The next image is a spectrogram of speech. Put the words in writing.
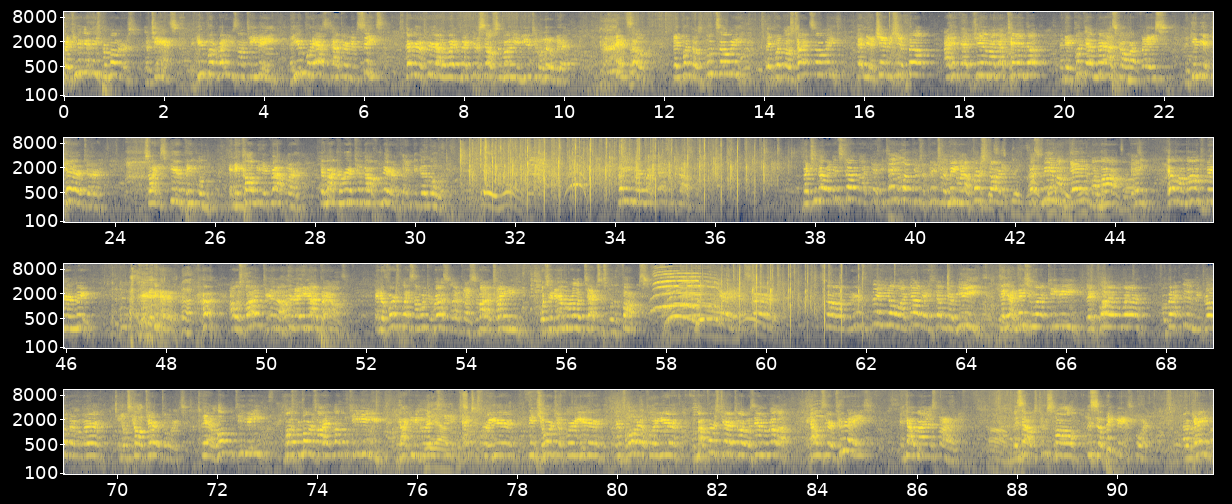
But if you give these promoters a chance, if you put ratings on TV and you put asses out there in them seats, they're going to figure out a way to make yourself some money and you too a little bit. and so they put those boots on me, they put those tights on me, gave me a championship belt. I hit that gym, I got tanned up, and they put that mask on my face and give me a character so I could scare people, and they called me the grappler, and my career took off from there, thank the good Lord. Amen. Thank you very much, that's the gospel. But you know, it didn't start like that. If you take a look, here's a picture of me when I first started. That's me and my dad and my mom, okay? Hell, my mom's bigger than me. I was 5'10", 189 pounds. And the first place I went to wrestle after I survived training was in Amarillo, Texas, for the Funks. Yeah, yes, sir. So here's the thing, you know, like nowadays WWE, they got nationwide TV, they fly everywhere. Well, back then we drove everywhere, and it was called territories. They had local TV. Most promoters all had local TV. You got you to let Yeah. stay in Texas for a year, then Georgia for a year, then Florida for a year. And my first territory was Amarillo, and I was there two days and got minus five. Oh, they said I was too small. This is a big man sport. Okay?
